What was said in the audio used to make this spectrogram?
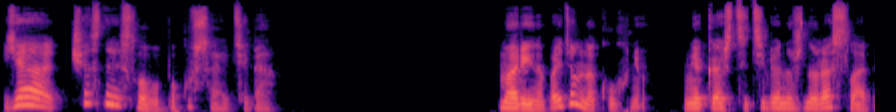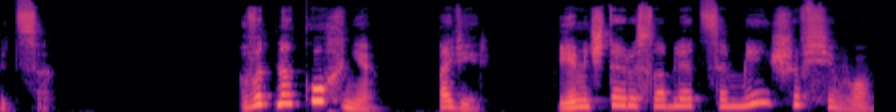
я, честное слово, покусаю тебя. Марина, пойдем на кухню. Мне кажется, тебе нужно расслабиться. Вот на кухне, поверь, я мечтаю расслабляться меньше всего.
